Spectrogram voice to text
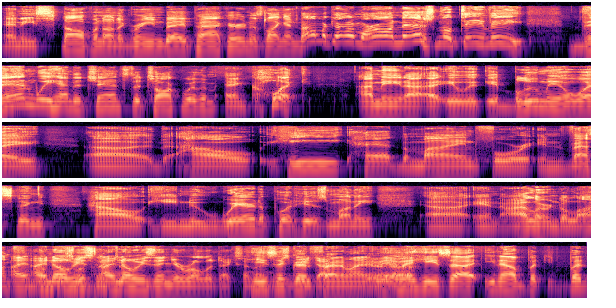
and he's stomping on a Green Bay Packer, and it's like Indamakan, we're on national TV. Then we had a chance to talk with him, and click. I mean, I, it it blew me away uh, how he had the mind for investing, how he knew where to put his money, uh, and I learned a lot. From I, him I know he's I know he's in your Rolodex. and He's a good speed friend of dial. mine. I mean, he's uh, you know, but but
